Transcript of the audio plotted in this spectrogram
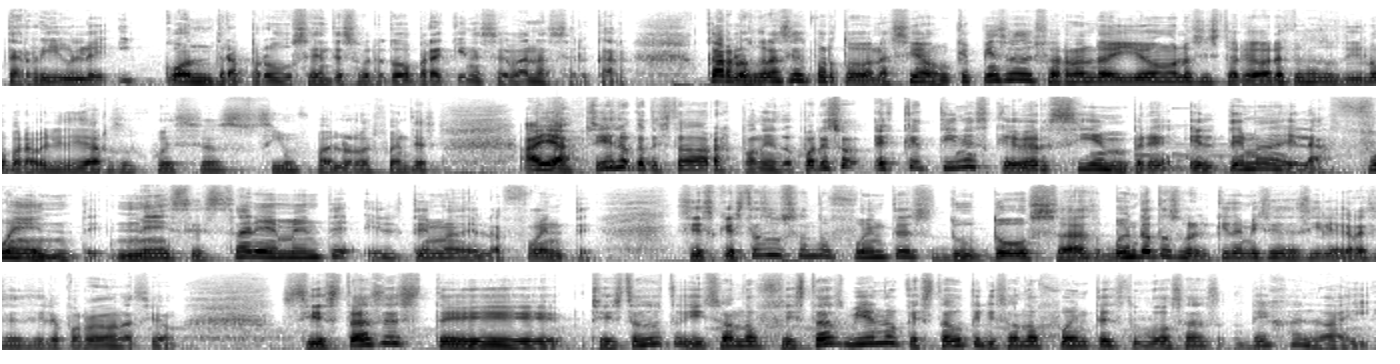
terrible y contraproducente, sobre todo para quienes se van a acercar. Carlos, gracias por tu donación. ¿Qué piensas de Fernando Ayón o los historiadores que usan su título para validar sus juicios sin valor de fuentes? Ah, ya, sí es lo que te estaba respondiendo. Por eso es que tienes que ver siempre el tema de la fuente, necesariamente el tema de la fuente. Si es que estás usando fuentes dudosas, buen dato sobre el dice Cecilia, gracias Cecilia por la donación. Si estás este, si estás utilizando, si estás viendo que está utilizando fuentes dudosas, déjalo ahí.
